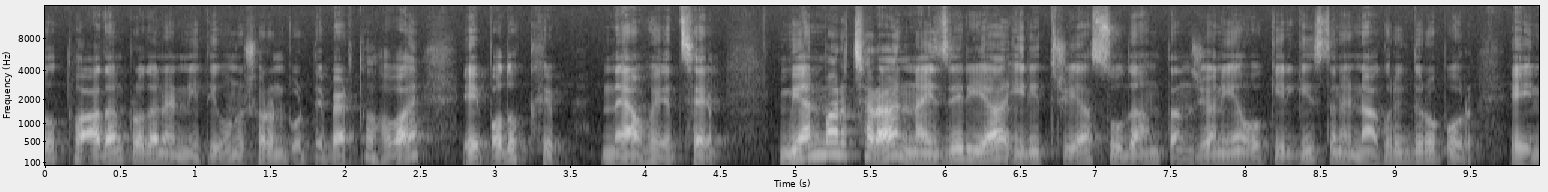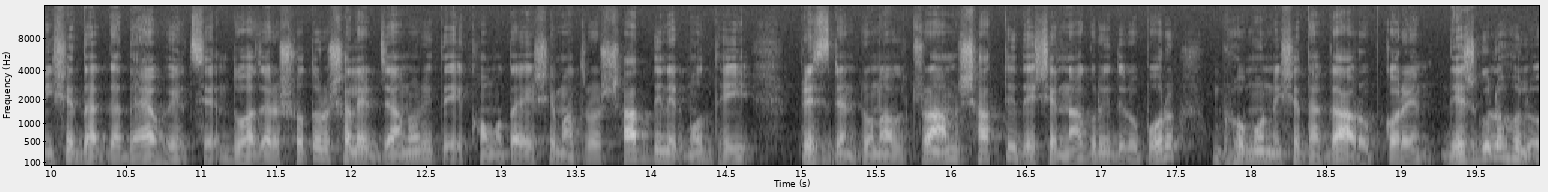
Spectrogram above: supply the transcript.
তথ্য আদান প্রদানের নীতি অনুসরণ করতে ব্যর্থ হওয়ায় এই পদক্ষেপ নেওয়া হয়েছে। মিয়ানমার ছাড়া নাইজেরিয়া, ইরিত্রিয়া, সুদান, তানজানিয়া ও কিরগিস্তানের নাগরিকদের ওপর এই নিষেধাজ্ঞা দেওয়া হয়েছে। দু হাজার সতেরো সালের জানুয়ারিতে ক্ষমতায় এসে মাত্র সাত দিনের মধ্যেই প্রেসিডেন্ট ডোনাল্ড ট্রাম্প সাতটি দেশের নাগরিকদের ওপর ভ্রমণ নিষেধাজ্ঞা আরোপ করেন। দেশগুলো হলো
